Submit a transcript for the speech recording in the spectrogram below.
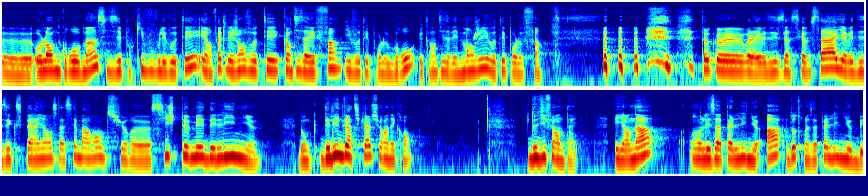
euh, Hollande gros mince. Ils disaient pour qui vous voulez voter, et en fait les gens votaient quand ils avaient faim, ils votaient pour le gros, et quand ils avaient mangé, ils votaient pour le fin. Donc euh, voilà, il y avait des exercices comme ça, il y avait des expériences assez marrantes sur euh, si je te mets des lignes, donc des lignes verticales sur un écran, de différentes tailles. Et il y en a, on les appelle ligne A et d'autres on les appelle ligne B.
